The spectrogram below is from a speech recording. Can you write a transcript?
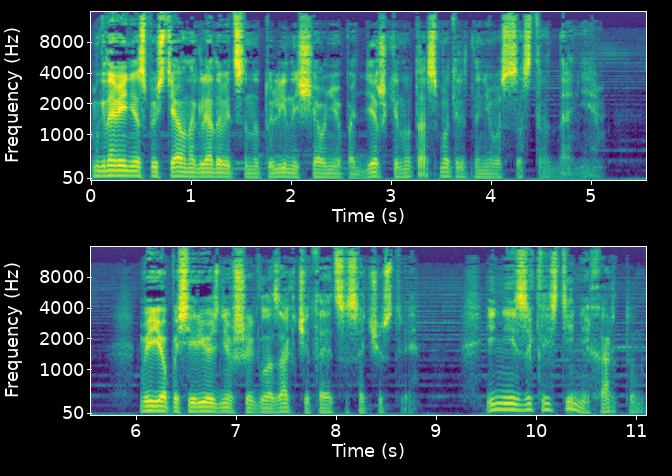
Мгновение спустя он оглядывается на Тулин, ища у нее поддержки, но та смотрит на него с состраданием. В ее посерьезневших глазах читается сочувствие. И не из-за Кристины Хартунг,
